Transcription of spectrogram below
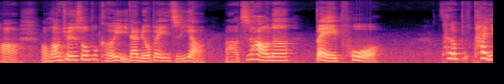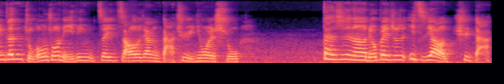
哈，黄权说不可以，但刘备一直要啊，只好呢被迫。他都不，他已经跟主公说，你一定这一招这样打去一定会输。但是呢，刘备就是一直要去打，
